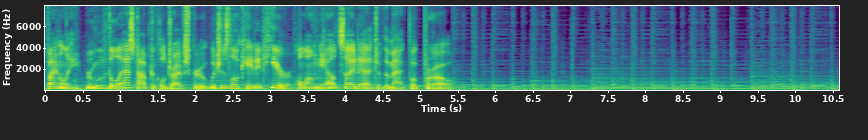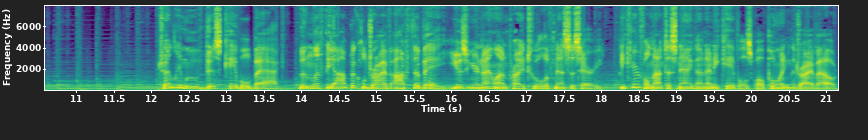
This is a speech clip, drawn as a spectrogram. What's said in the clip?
Finally, remove the last optical drive screw, which is located here along the outside edge of the MacBook Pro. Gently move this cable back, then lift the optical drive out of the bay using your nylon pry tool if necessary. Be careful not to snag on any cables while pulling the drive out.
